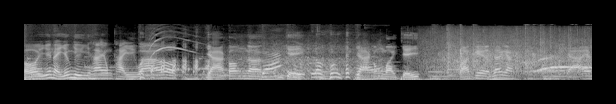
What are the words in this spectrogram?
ôi cái này giống như hai ông thầy qua đúng không? Dạ con uh, cũng chị. luôn dạ con mời chị. Quả kia làm sao ra. Dạ em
